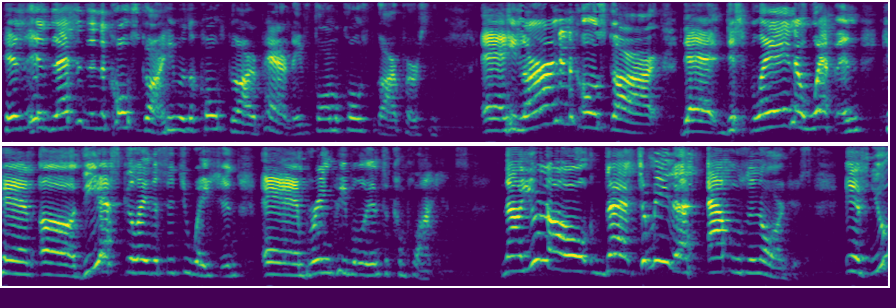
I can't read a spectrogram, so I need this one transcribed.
his, his lessons in the Coast Guard. He was a Coast Guard, apparently, former Coast Guard person. And he learned in the Coast Guard that displaying a weapon can uh, de-escalate a situation and bring people into compliance. Now, you know that to me, that's apples and oranges. If you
